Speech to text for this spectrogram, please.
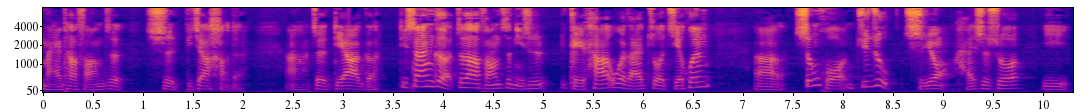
买。一套房子是比较好的啊，这是第二个。第三个，这套房子你是给他未来做结婚啊、生活、居住、使用，还是说以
